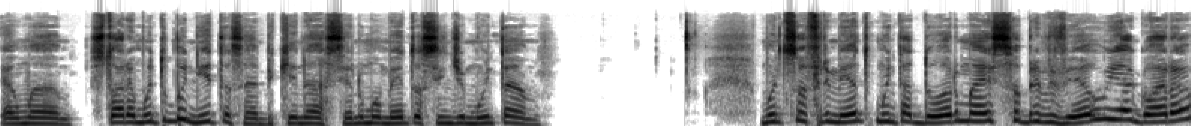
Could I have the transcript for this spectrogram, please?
é uma história muito bonita, sabe? Que nasceu num momento assim de muita muito sofrimento, muita dor, mas sobreviveu e agora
